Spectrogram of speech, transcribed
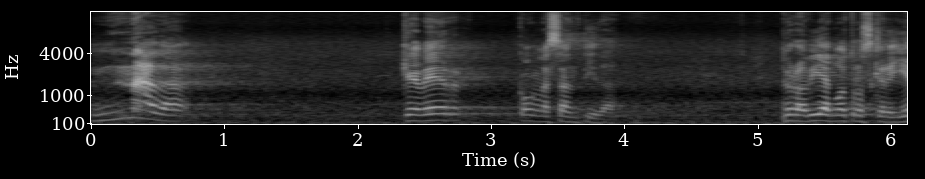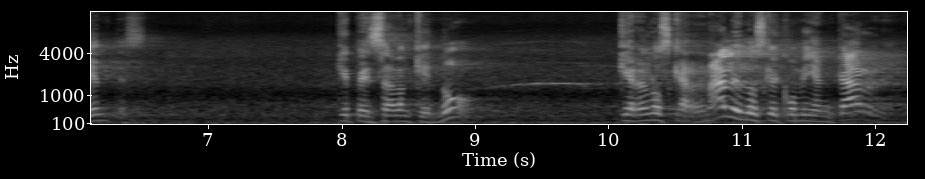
nada que ver con la santidad. Pero habían otros creyentes que pensaban que no, que eran los carnales los que comían carne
